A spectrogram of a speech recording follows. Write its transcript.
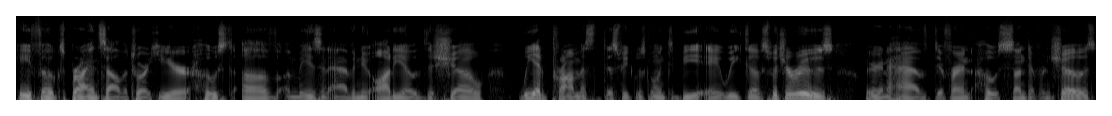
Hey folks, Brian Salvatore here, host of Amazing Avenue Audio, the show. We had promised that this week was going to be a week of switcheroos. We were going to have different hosts on different shows,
